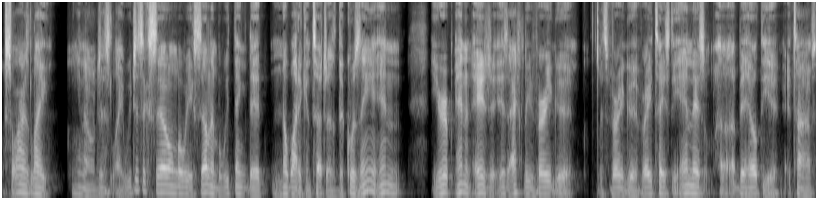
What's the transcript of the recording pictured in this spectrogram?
As far as like, you know, just like we just excel in what we excel in, but we think that nobody can touch us. The cuisine in Europe and in Asia is actually very good. It's very good, very tasty, and there's uh, a bit healthier at times.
